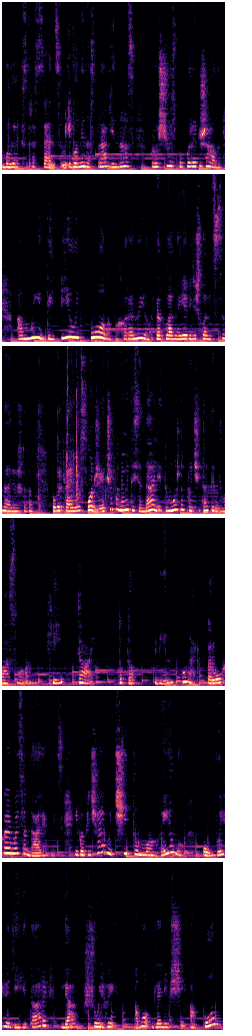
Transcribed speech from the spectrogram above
були екстрасенсами, і вони насправді нас про щось попереджали. А ми, дебіли, пола похоронили. Так, ладно, я відійшла від сценарію, що там повертаємось. Отже, якщо подивитися далі, то можна прочитати два слова: He died. Тобто він помер. Рухаємося далі вниз і помічаємо то могилу у вигляді гітари для шульги або для лівші. А Пол був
